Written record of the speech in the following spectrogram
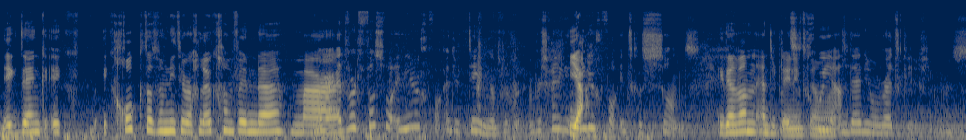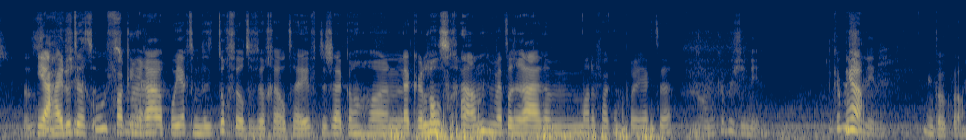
ik denk, ik, ik gok dat we hem niet heel erg leuk gaan vinden, maar, Maar het wordt vast wel in ieder geval entertaining. Het wordt waarschijnlijk in Ja. ieder geval interessant. ik denk wel een Dat is entertaining het film. goede aan Daniel Radcliffe, jongens. Dat is Ja, hij doet dat goed, fucking maar- rare project omdat hij toch veel te veel geld heeft. Dus hij kan gewoon lekker losgaan met rare motherfucking projecten. Nou, ik heb er zin in. Ik heb er Ja. zin in. Ik ook wel.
